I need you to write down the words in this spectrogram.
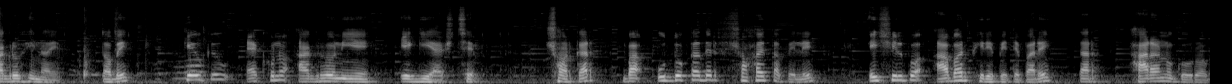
আগ্রহী নয়, তবে কেউ কেউ এখনও আগ্রহ নিয়ে এগিয়ে আসছে। সরকার বা উদ্যোক্তাদের সহায়তা পেলে এই শিল্প আবার ফিরে পেতে পারে তার হারানো গৌরব।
